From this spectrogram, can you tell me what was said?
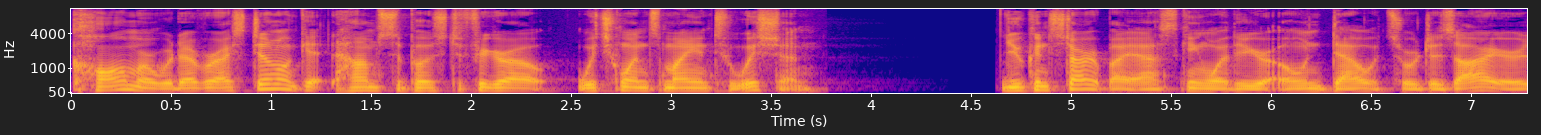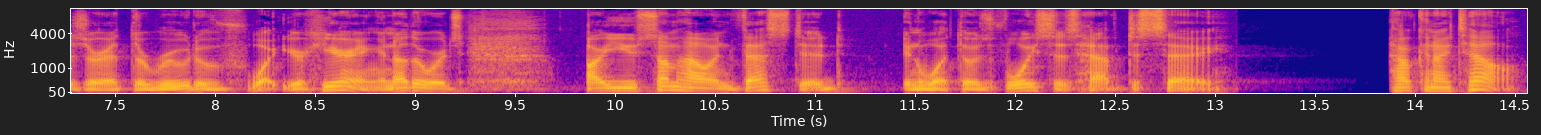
calm or whatever, I still don't get how I'm supposed to figure out which one's my intuition. You can start by asking whether your own doubts or desires are at the root of what you're hearing. In other words, are you somehow invested in what those voices have to say? How can I tell?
